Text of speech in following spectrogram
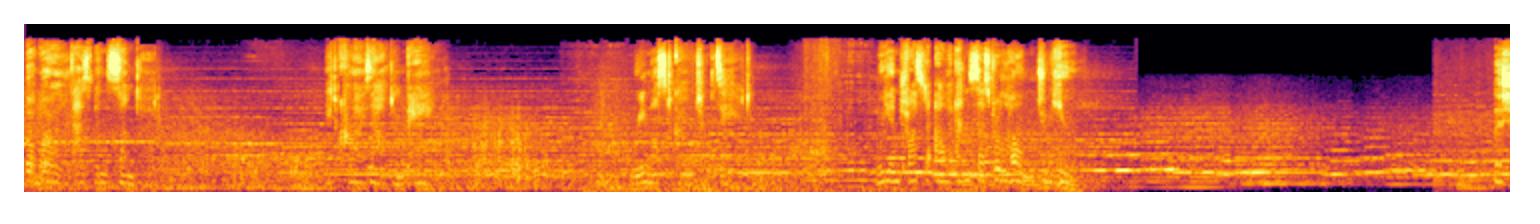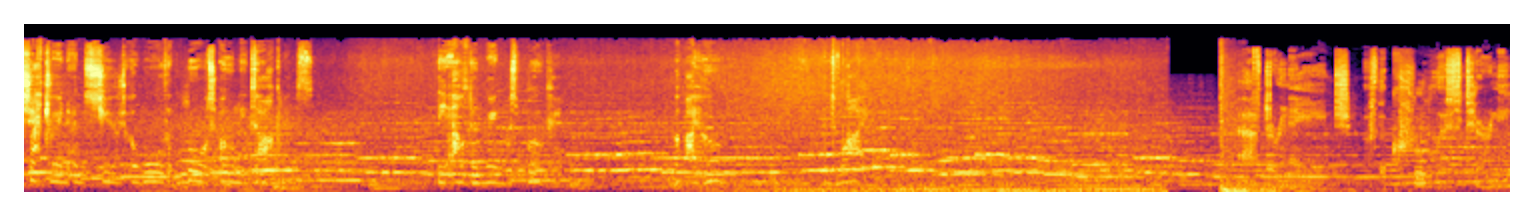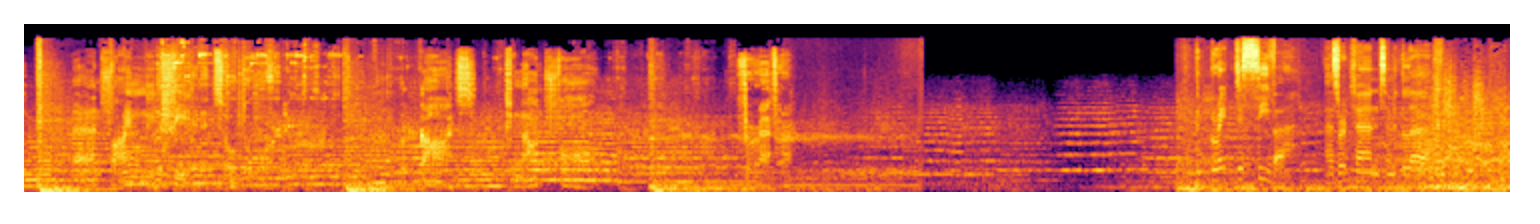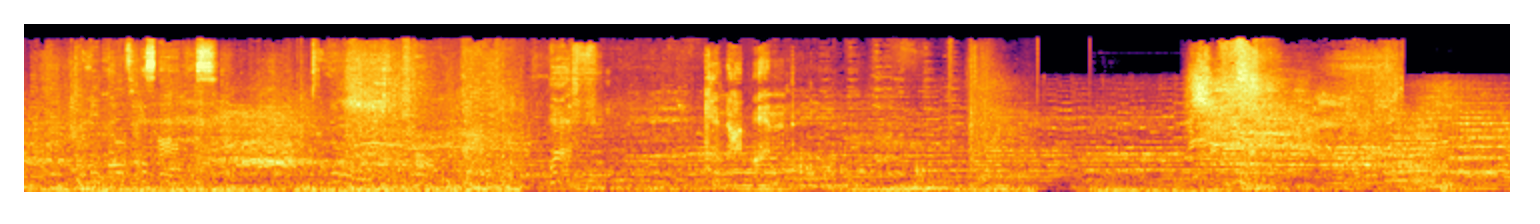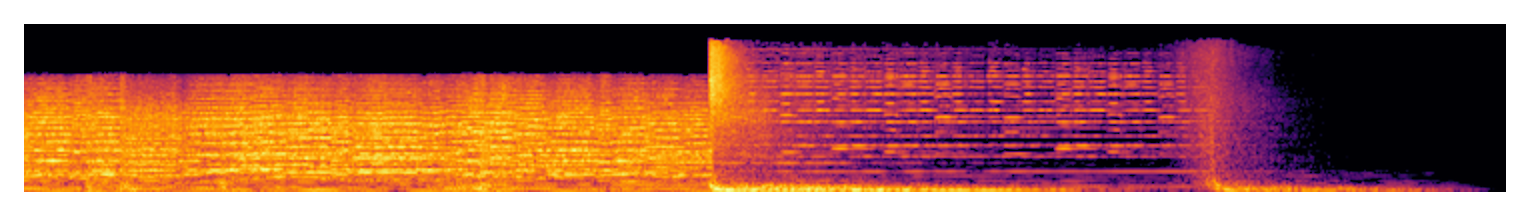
The world has been sundered. It cries out in pain. We must go to its aid. We entrust our ancestral home to you. The shattering ensued, a war that wrought only darkness. The Elden Ring was broken. But by whom? And why? After an age of the cruelest tyranny, man finally defeated its overlord. The gods do not fall forever. The great deceiver has returned to Middle-earth to rebuild his rule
